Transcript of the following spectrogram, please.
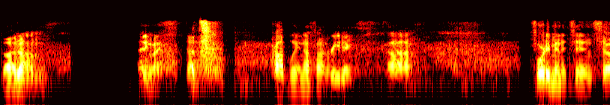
But um, anyway, that's probably enough on reading. Uh, 40 minutes in, so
